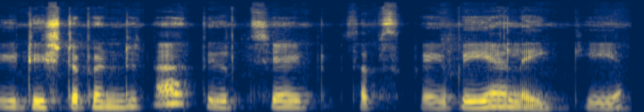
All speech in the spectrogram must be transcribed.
വീഡിയോ ഇഷ്ടപ്പെട്ടിട്ടുണ്ടെങ്കിൽ തീർച്ചയായിട്ടും സബ്സ്ക്രൈബ് ചെയ്യുക ലൈക്ക് ചെയ്യുക.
